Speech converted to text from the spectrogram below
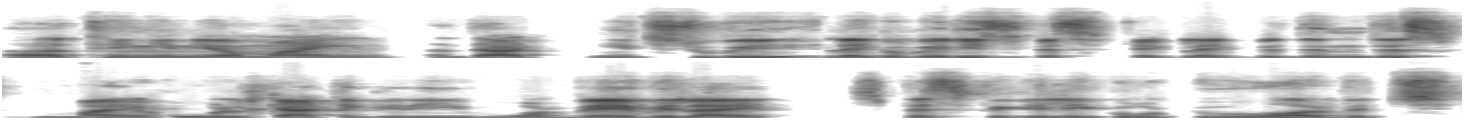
uh, thing in your mind that needs to be like a very specific like within this my whole category what where will i specifically go to or which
